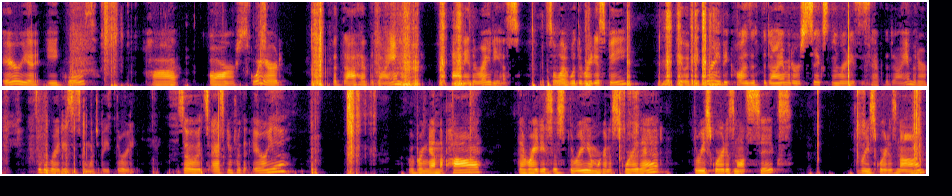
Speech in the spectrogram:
area equals pi r squared, but I have the diameter. I need the radius. So what would the radius be? It would be 3 because if the diameter is 6, then the radius is half the diameter. So the radius is going to be 3. So it's asking for the area. We bring down the pi. The radius is 3, and we're going to square that. 3 squared is not 6. 3 squared is 9,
